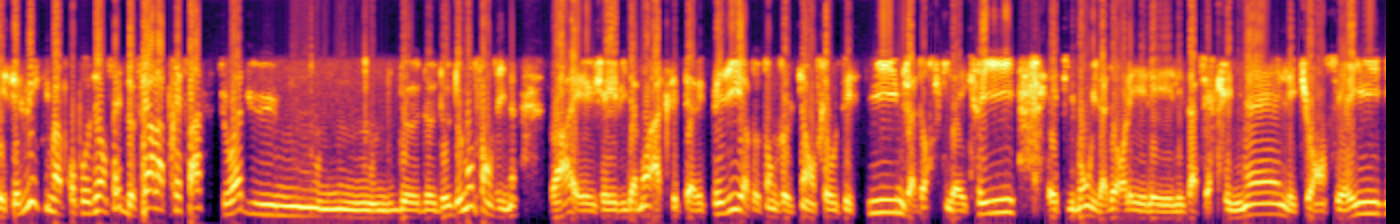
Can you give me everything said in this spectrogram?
Et c'est lui qui m'a proposé en fait de faire la préface, tu vois, du, de, de, de, mon fanzine. et j'ai évidemment accepté avec plaisir, d'autant que je le tiens en très haute estime, j'adore ce qu'il a écrit, et puis bon, il adore les, les, affaires criminelles, les tueurs en série,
